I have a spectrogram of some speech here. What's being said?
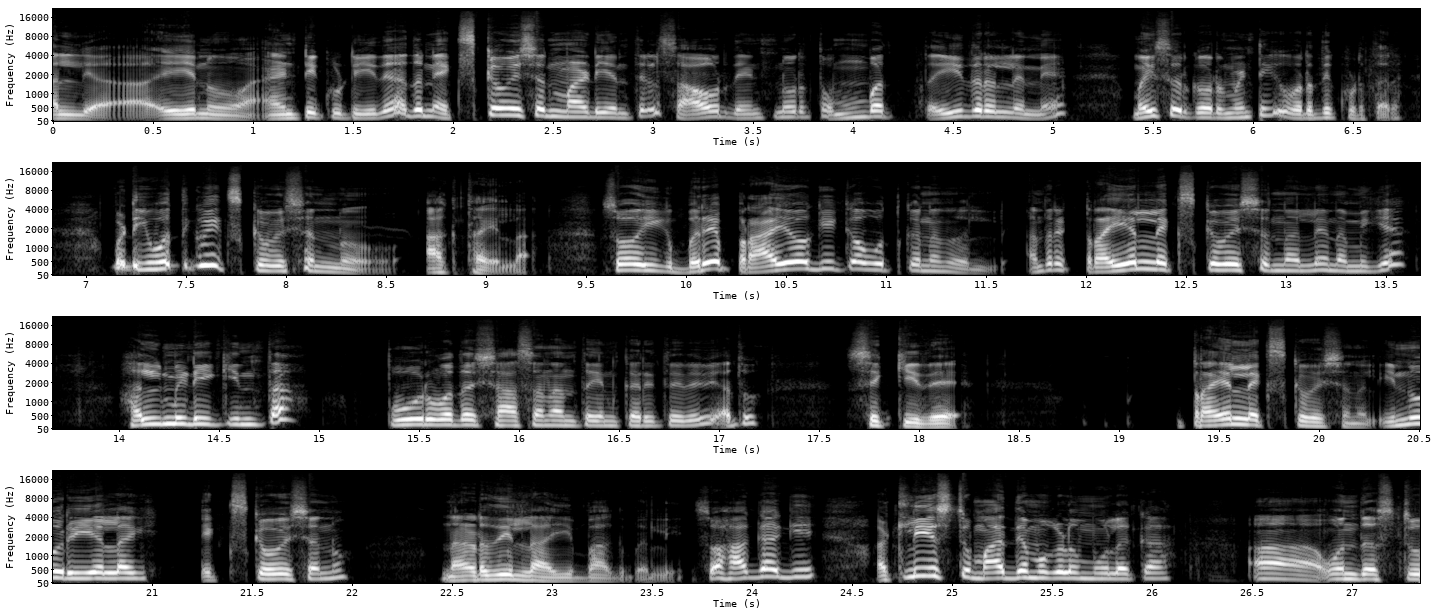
ಅಲ್ಲಿ ಏನು ಆ್ಯಂಟಿಕ್ವಿಟಿ ಇದೆ ಅದನ್ನು ಎಕ್ಸ್ಕವೇಷನ್ ಮಾಡಿ ಅಂತೇಳಿ ಸಾವಿರದ ಎಂಟುನೂರ ತೊಂಬತ್ತೈದರಲ್ಲೇ ಮೈಸೂರು ಗೌರ್ಮೆಂಟಿಗೆ ವರದಿ ಕೊಡ್ತಾರೆ. ಬಟ್ ಇವತ್ತಿಗೂ ಎಕ್ಸ್ಕವೇಷನ್ನು ಆಗ್ತಾ ಇಲ್ಲ. ಸೊ ಈಗ ಬರೀ ಪ್ರಾಯೋಗಿಕ ಉತ್ಖನನದಲ್ಲಿ ಅಂದರೆ ಟ್ರಯಲ್ ಎಕ್ಸ್ಕವೇಷನ್ನಲ್ಲೇ ನಮಗೆ ಹಲ್ಮಿಡಿಗಿಂತ ಪೂರ್ವದ ಶಾಸನ ಅಂತ ಏನು ಕರಿತಿದ್ದೀವಿ ಅದು ಸಿಕ್ಕಿದೆ. ಟ್ರಯಲ್ ಎಕ್ಸ್ಕವೇಷನಲ್ಲಿ ಇನ್ನೂ ರಿಯಲ್ ಆಗಿ ಎಕ್ಸ್ಕವೇಷನ್ನು ನಡೆದಿಲ್ಲ ಈ ಭಾಗದಲ್ಲಿ. ಸೊ ಹಾಗಾಗಿ ಅಟ್ಲೀಸ್ಟ್ ಮಾಧ್ಯಮಗಳ ಮೂಲಕ ಒಂದಷ್ಟು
